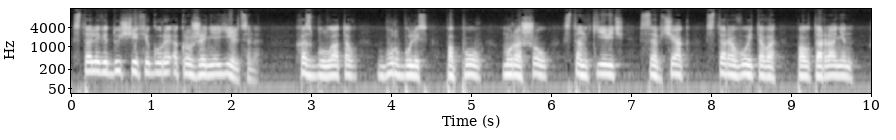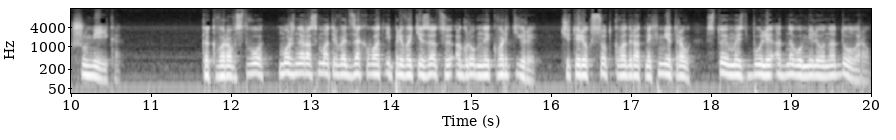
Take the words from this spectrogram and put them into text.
стали ведущие фигуры окружения Ельцина. Хасбулатов, Бурбулис, Попов, Мурашов, Станкевич, Собчак, Старовойтова, Полторанин, Шумейко. Как воровство можно рассматривать захват и приватизацию огромной квартиры, 400 квадратных метров, стоимость более 1 миллиона долларов,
